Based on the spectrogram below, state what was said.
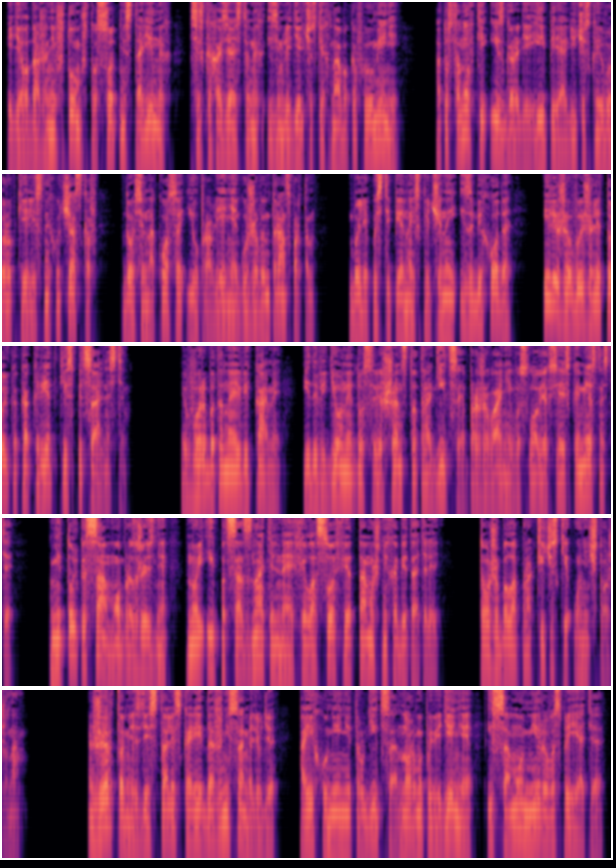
И дело даже не в том, что сотни старинных сельскохозяйственных и земледельческих навыков и умений, от установки изгородей и периодической вырубки лесных участков до сенокоса и управления гужевым транспортом, были постепенно исключены из обихода или же выжили только как редкие специальности. Выработанная веками и доведенная до совершенства традиция проживания в условиях сельской местности, не только сам образ жизни, но и подсознательная философия тамошних обитателей, тоже была практически уничтожена. Жертвами здесь стали скорее даже не сами люди, а их умение трудиться, нормы поведения и само мировосприятие.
